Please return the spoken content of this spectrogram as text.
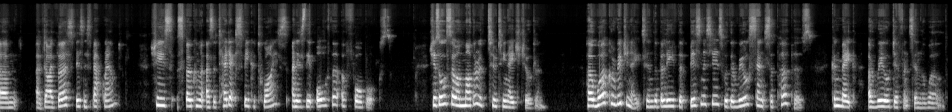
um, a diverse business background. She's spoken as a TEDx speaker twice and is the author of four books. She's also a mother of two teenage children. Her work originates in the belief that businesses with a real sense of purpose can make a real difference in the world.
